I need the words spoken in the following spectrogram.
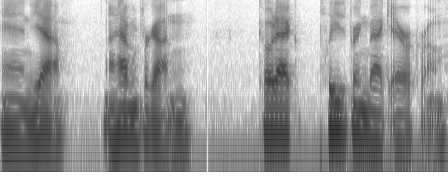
And yeah, I haven't forgotten. Kodak, please bring back Aerochrome.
